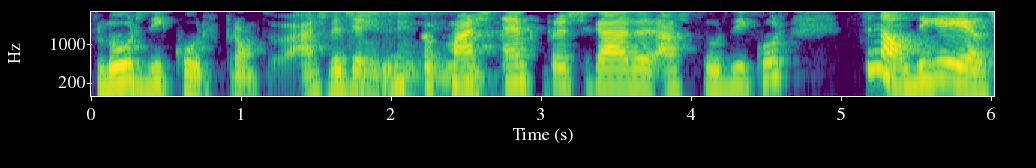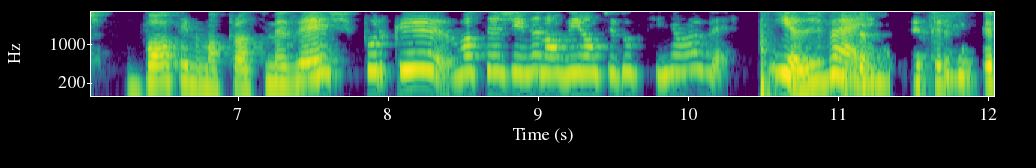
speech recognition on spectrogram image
flores e corvo. Pronto, às vezes sim, é sim, um pouco sim, mais tempo para chegar às flores e corvo. Se não, diga a eles, voltem numa próxima vez, porque vocês ainda não viram tudo o que tinham a ver. E eles vêm, então. Eu,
